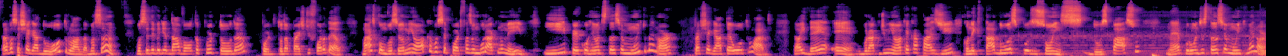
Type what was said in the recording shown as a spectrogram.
Para você chegar do outro lado da maçã, você deveria dar a volta por toda, por toda a parte de fora dela. Mas como você é uma minhoca, você pode fazer um buraco no meio e percorrer uma distância muito menor para chegar até o outro lado. Então a ideia é, o buraco de minhoca é capaz de conectar duas posições do espaço, né, por uma distância muito menor.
